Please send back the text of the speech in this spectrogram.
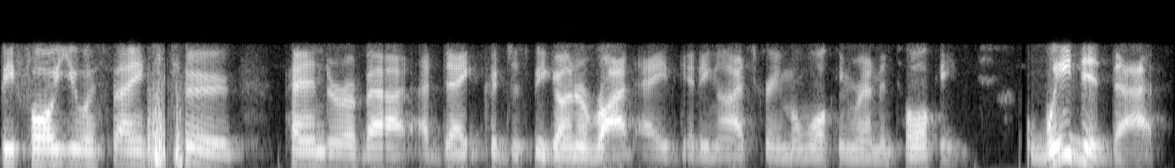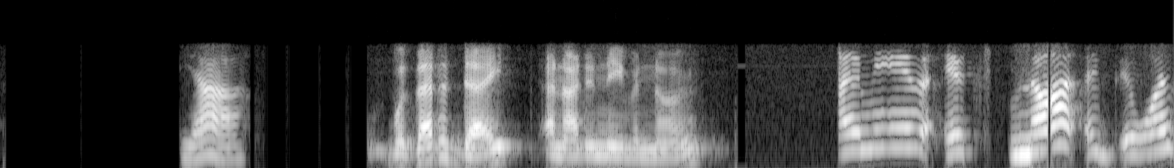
Before you were saying to Panda about a date could just be going to Rite Aid, getting ice cream, and walking around and talking. We did that. Yeah. Was that a date? And I didn't even know. I mean, it's not. It, it was.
